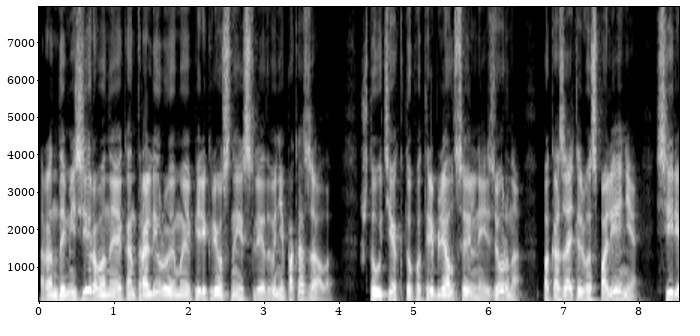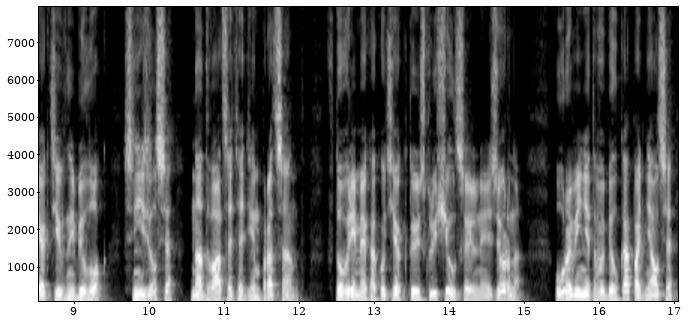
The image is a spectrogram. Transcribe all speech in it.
Рандомизированное контролируемое перекрестное исследование показало, что у тех, кто потреблял цельные зерна, показатель воспаления, сиреактивный белок, снизился на 21%, в то время как у тех, кто исключил цельные зерна, уровень этого белка поднялся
